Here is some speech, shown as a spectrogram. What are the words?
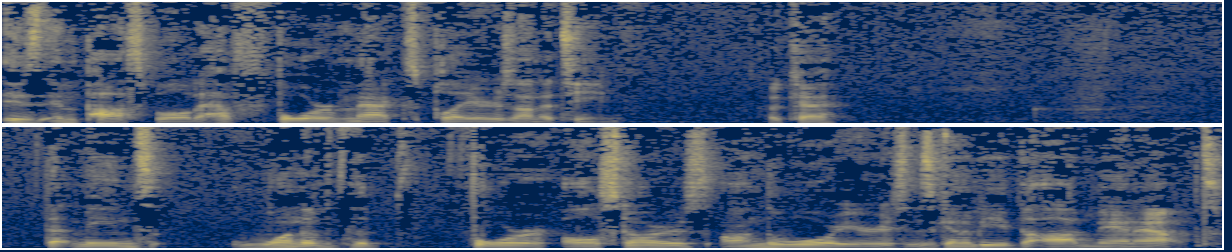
is impossible to have four max players on a team. Okay? That means one of the four All Stars on the Warriors is going to be the odd man out.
